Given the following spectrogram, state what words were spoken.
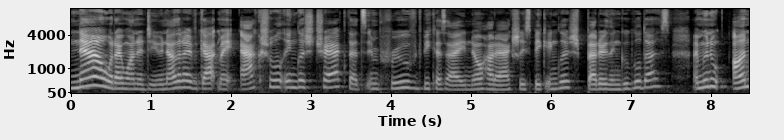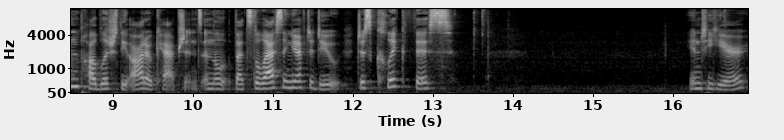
now what I want to do, now that I've got my actual English track that's improved because I know how to actually speak English better than Google does, I'm going to unpublish the auto captions. And the, that's the last thing you have to do. Just click this into here,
